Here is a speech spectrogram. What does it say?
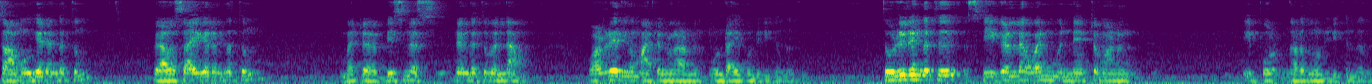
സാമൂഹ്യ രംഗത്തും വ്യാവസായിക രംഗത്തും മറ്റ് ബിസിനസ് രംഗത്തുമെല്ലാം വളരെയധികം മാറ്റങ്ങളാണ് ഉണ്ടായിക്കൊണ്ടിരിക്കുന്നത്. തൊഴിൽ രംഗത്ത് സ്ത്രീകളുടെ വൻ മുന്നേറ്റമാണ് ഇപ്പോൾ നടന്നുകൊണ്ടിരിക്കുന്നത്.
